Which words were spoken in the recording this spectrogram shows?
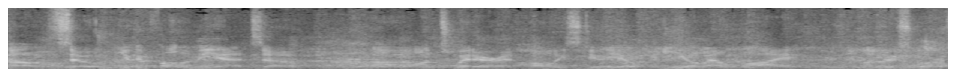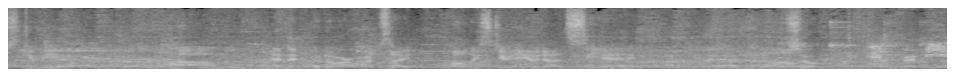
Oh, so you can follow me at uh, uh, on Twitter at Poly Studio, P O L Y underscore studio, um, and then go to our website polystudio.ca. So, and for me it's my name,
